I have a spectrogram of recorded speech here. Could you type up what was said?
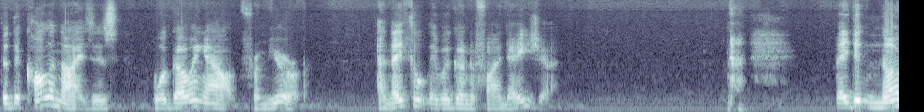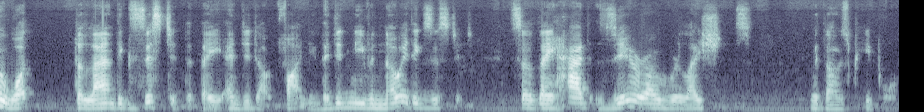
that the colonizers were going out from Europe and they thought they were going to find Asia. they didn't know what the land existed that they ended up finding. They didn't even know it existed. So they had zero relations with those people.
